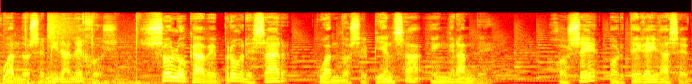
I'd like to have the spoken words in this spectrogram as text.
cuando se mira lejos. Solo cabe progresar cuando se piensa en grande. José Ortega y Gasset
